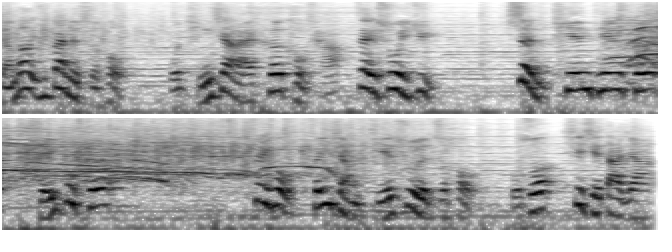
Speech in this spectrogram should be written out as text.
讲到一半的时候，我停下来喝口茶，再说一句，朕天天喝，谁不喝？最后分享结束了之后，我说谢谢大家，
